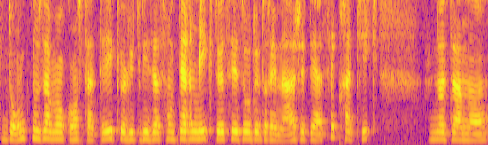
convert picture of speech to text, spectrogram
donc, nous avons constaté que l'utilisation thermique de ces eaux de drainage était assez pratique, notamment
